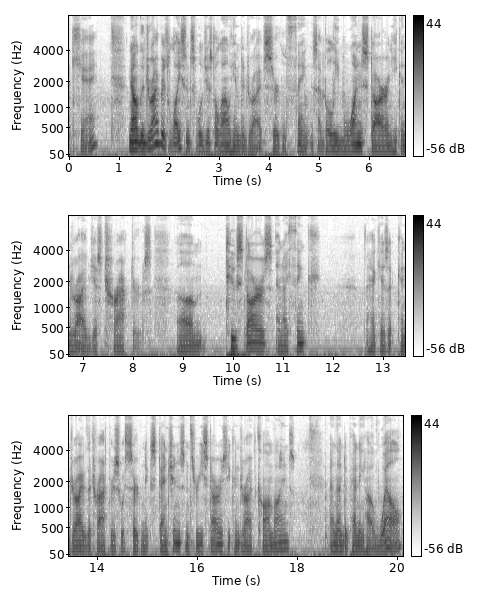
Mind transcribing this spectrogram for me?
Okay. Now, the driver's license will just allow him to drive certain things. I believe one star, and he can drive just tractors. Um, two stars, and I think the heck is it can drive the tractors with certain extensions, and three stars you can drive combines. And then, depending how well,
